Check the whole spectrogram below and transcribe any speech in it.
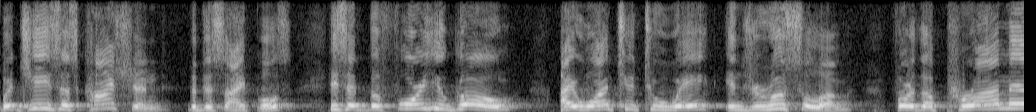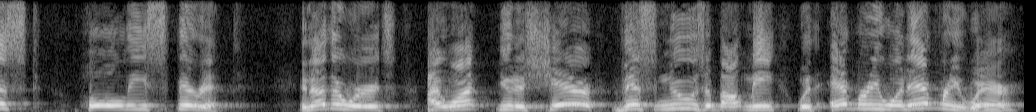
But Jesus cautioned the disciples. He said, Before you go, I want you to wait in Jerusalem for the promised Holy Spirit. In other words, I want you to share this news about me with everyone everywhere,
